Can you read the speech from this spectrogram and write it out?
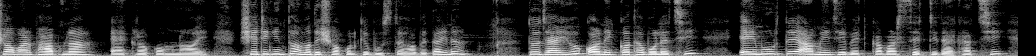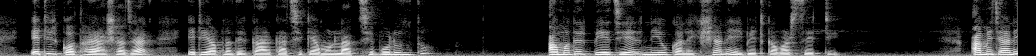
সবার ভাবনা একরকম নয়। সেটি কিন্তু আমাদের সকলকে বুঝতে হবে, তাই না? তো যাই হোক, অনেক কথা বলেছি। এই মুহূর্তে আমি যে বেড কাভার সেটটি দেখাচ্ছি, এটির কথায় আসা যাক, এটি আপনাদের কার কাছে কেমন লাগছে বলুন তো? আমাদের পেজের নিউ কালেকশান এই বেড কাভার সেটটি। আমি জানি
